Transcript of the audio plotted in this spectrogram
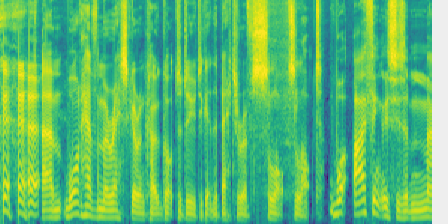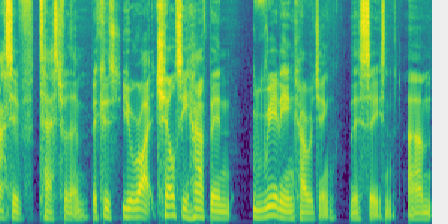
that. Um, what have Maresca and Co got to do to get the better of Slot's lot? Well, I think this is a massive test for them because you're right. Chelsea have been really encouraging this season. Um,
